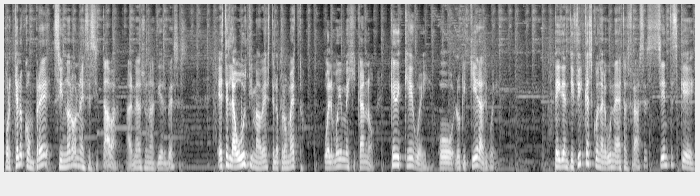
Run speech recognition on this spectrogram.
¿Por qué lo compré si no lo necesitaba? Al menos unas 10 veces. Esta es la última vez, te lo prometo. O el muy mexicano, ¿Qué de qué, güey? O lo que quieras, güey. ¿Te identificas con alguna de estas frases? ¿Sientes que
